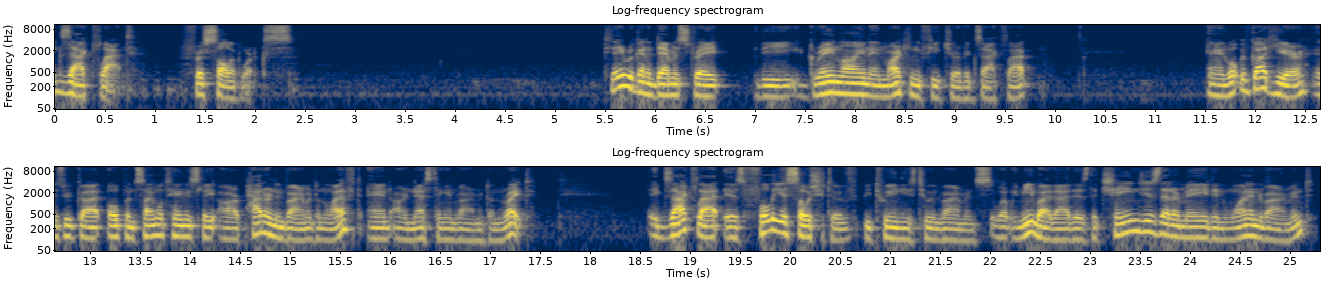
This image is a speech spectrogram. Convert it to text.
Exact Flat for SOLIDWORKS. Today we're going to demonstrate the grain line and marking feature of Exact Flat. And what we've got here is we've got open simultaneously our pattern environment on the left and our nesting environment on the right. Exact Flat is fully associative between these two environments. What we mean by that is the changes that are made in one environment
